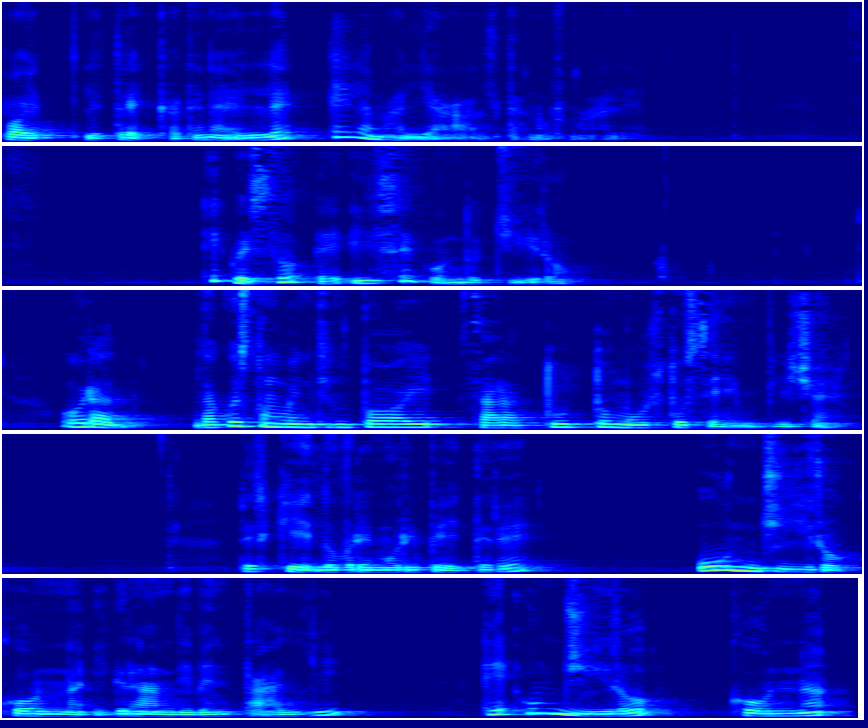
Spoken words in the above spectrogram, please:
poi le 3 catenelle e la maglia alta normale. E questo è il secondo giro. Ora, da questo momento in poi sarà tutto molto semplice, perché dovremo ripetere un giro con i grandi ventagli e un giro con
